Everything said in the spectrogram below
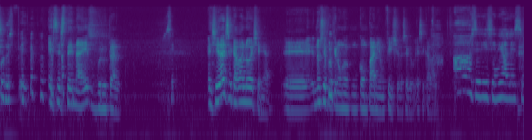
polo espello. Esa escena é brutal. Sí. En xeral, ese cabalo é genial. Eh, non sei por que non un companion fixo ese, ese cabalo. Ah, sería genial ese.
